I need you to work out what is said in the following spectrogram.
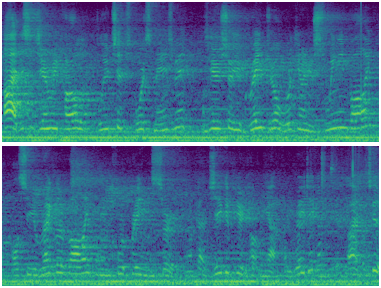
Hi, this is Jeremy Carl with Blue Chip Sports Management. I'm here to show you a great drill working on your swinging volley, also your regular volley, and incorporating the serve. And I've got Jacob here to help me out. Are you ready, Jacob? All right, let's go.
